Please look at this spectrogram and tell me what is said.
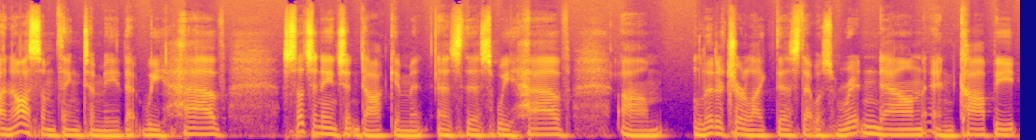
an awesome thing to me that we have such an ancient document as this. We have um, literature like this that was written down and copied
